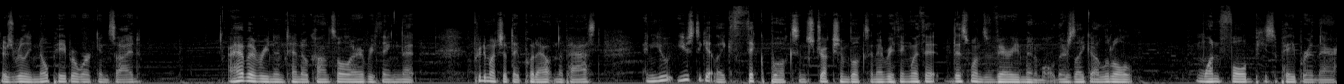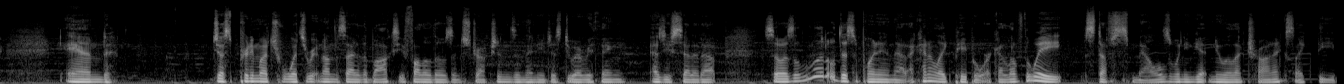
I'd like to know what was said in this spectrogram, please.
There's really no paperwork inside. I have every Nintendo console or everything that pretty much that they put out in the past. And you used to get like thick books, instruction books, and everything with it. This one's very minimal. There's like a little one fold piece of paper in there. And just pretty much what's written on the side of the box. You follow those instructions and then you just do everything as you set it up. So I was a little disappointed in that. I kind of like paperwork. I love the way stuff smells when you get new electronics, like the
